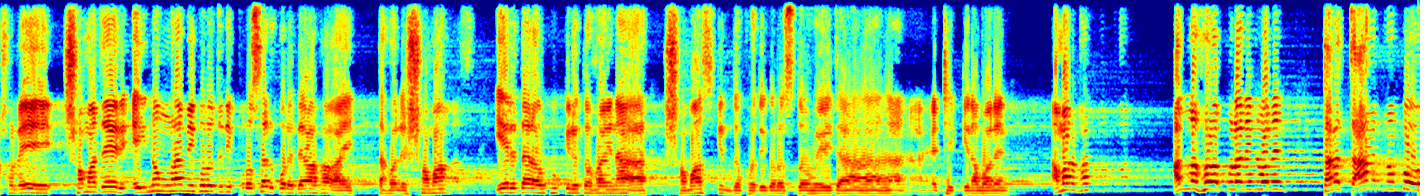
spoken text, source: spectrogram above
আসলে সমাজের এই নোংরামিগুলো যদি প্রচার করে দেওয়া হয়, তাহলে সমাজ এর দ্বারা উপকৃত হয় না, সমাজ কিন্তু ক্ষতিগ্রস্ত হয়ে যায়। ঠিক কিনা বলেন? আমার ভাব আল্লাহ বলেন, তারা চার নম্বর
